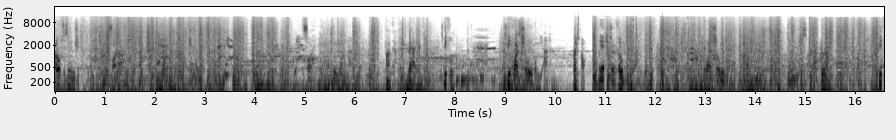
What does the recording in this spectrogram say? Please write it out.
Ball is injured. Slide. Father. Right. Speak. Speak one show on the folk run. One show. Speak.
